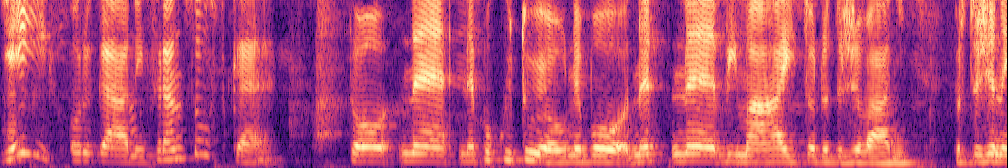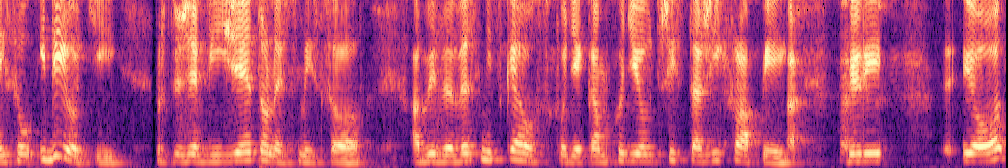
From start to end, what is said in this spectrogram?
jejich orgány francouzské to ne, nepokutujou nebo ne, nevymáhají to dodržování protože nejsou idioti, protože ví, že je to nesmysl, aby ve vesnické hospodě, kam chodí tři staří chlapi, byli, jo,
